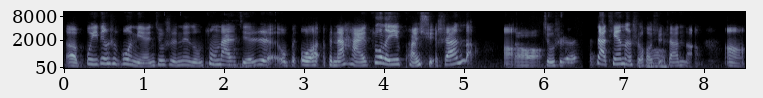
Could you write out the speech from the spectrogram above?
呃不一定是过年，就是那种重大节日，我本我本来还做了一款雪山的啊、啊，就是夏天的时候雪哦山的啊、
